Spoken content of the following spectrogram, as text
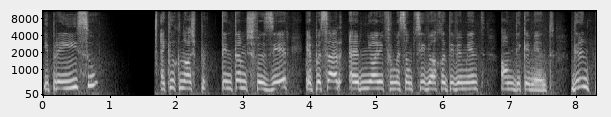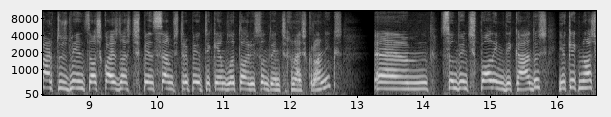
E para isso, aquilo que nós tentamos fazer é passar a melhor informação possível relativamente ao medicamento. Grande parte dos doentes aos quais nós dispensamos terapêutica em ambulatório são doentes renais crónicos um, são doentes polimedicados e o que, é que nós,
